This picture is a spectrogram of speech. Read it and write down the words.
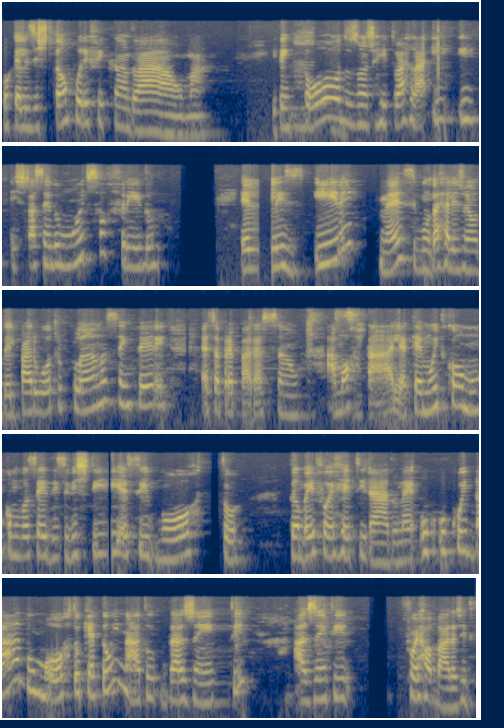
porque eles estão purificando a alma. E tem uhum. todos os rituais lá, e, e está sendo muito sofrido eles irem né, segundo a religião dele, para o outro plano sem terem essa preparação. A mortalha, que é muito comum, como você disse, vestir esse morto, também foi retirado, né? O, o cuidado morto, que é tão inato da gente, a gente foi roubado, a gente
